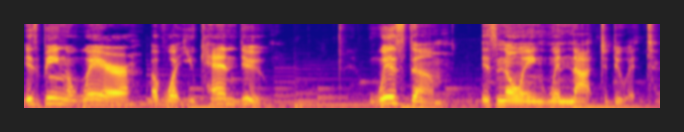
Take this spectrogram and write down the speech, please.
is being aware of what you can do, wisdom is knowing when not to do it.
